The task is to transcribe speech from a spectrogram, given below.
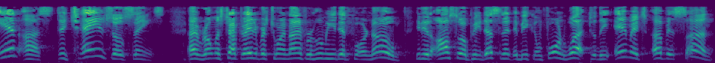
in us to change those things. And Romans chapter 8 verse 29, for whom he did foreknow, he did also predestinate to be conformed, what? To the image of his Son,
